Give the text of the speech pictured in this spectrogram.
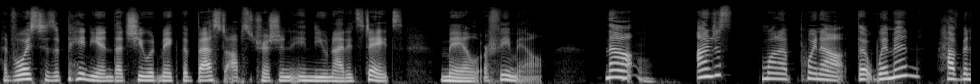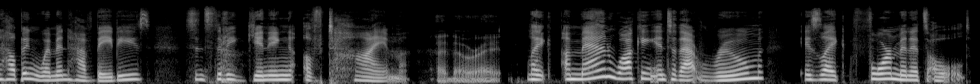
had voiced his opinion that she would make the best obstetrician in the United States, male or female. Now, Hmm. I just want to point out that women have been helping women have babies since the beginning of time. I know, right? Like a man walking into that room is like four minutes old.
